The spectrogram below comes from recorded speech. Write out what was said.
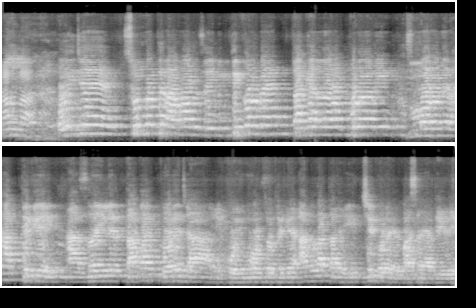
আল্লাহ। ওই যে সুন্নতের আমল যে ব্যক্তি করবে তাকে আল্লাহ রাব্বুল আলামিন হাত থেকে আজরাইলের তাবায় পড়ে যায় ওই মুহূর্ত থেকে আল্লাহ তার ইচ্ছে করে বাঁচায়া দিবে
